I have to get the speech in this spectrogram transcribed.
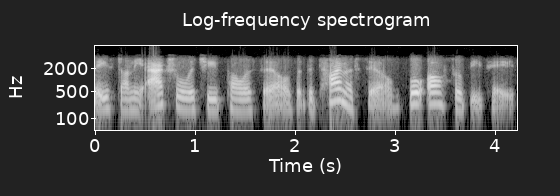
based on the actual achieved polish sales at the time of sale will also be paid.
